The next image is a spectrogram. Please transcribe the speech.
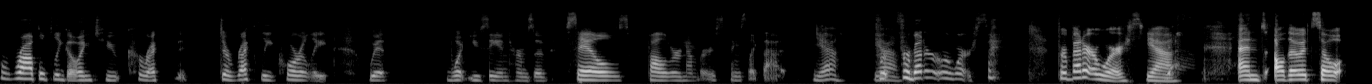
probably going to correct directly correlate with what you see in terms of sales, follower numbers, things like that. Yeah. yeah. For, for better or worse. for better or worse yeah. and although it's so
